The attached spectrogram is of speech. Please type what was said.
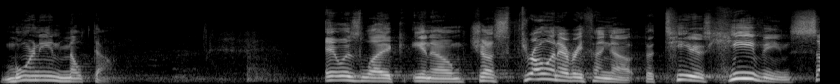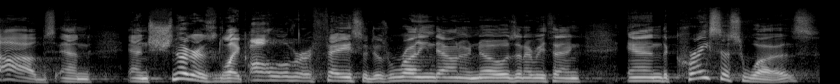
morning meltdown. It was like, you know, just throwing everything out. The tears heaving, sobs, and, and snuggers like all over her face and just running down her nose and everything. And the crisis was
